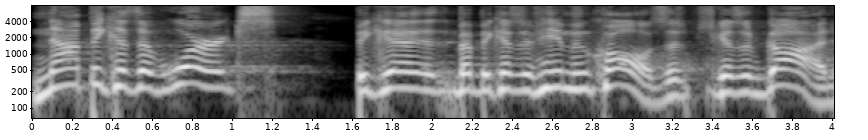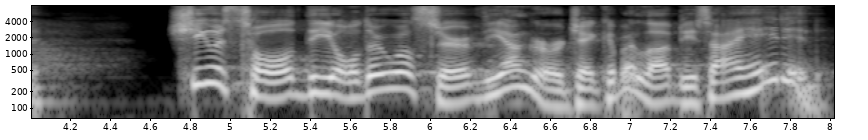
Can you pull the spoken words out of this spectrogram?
not because of works, because, but because of him who calls, it's because of God. She was told, The older will serve the younger, or Jacob I loved, Esau I hated.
